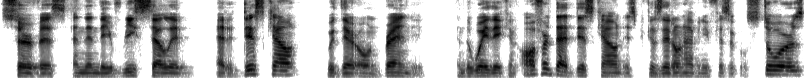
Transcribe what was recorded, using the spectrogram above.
service and then they resell it at a discount with their own branding. And the way they can offer that discount is because they don't have any physical stores,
